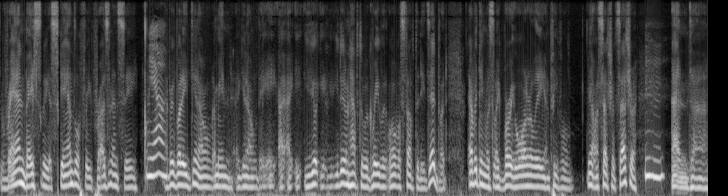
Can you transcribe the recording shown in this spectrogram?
ran basically a scandal-free presidency, Yeah. everybody you know I mean you know they, I, I, you, you you didn't have to agree with all the stuff that he did, but everything was like very orderly and people you know et cetera et cetera, hmm and uh,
